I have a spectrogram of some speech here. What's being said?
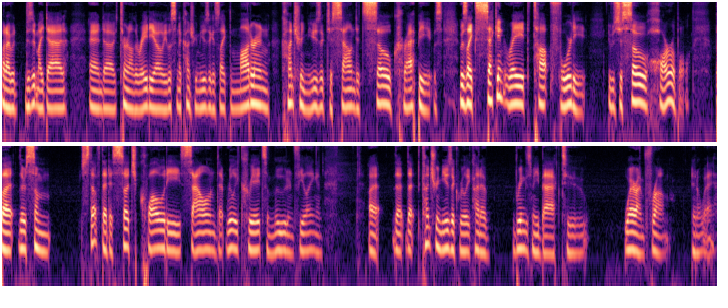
when I would visit my dad and uh, turn on the radio you listen to country music it's like the modern country music just sounded so crappy. It was it was like second rate top 40 it was just so horrible. But there's some stuff that is such quality sound that really creates a mood and feeling and uh, that that country music really kind of brings me back to where I'm from in a way.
